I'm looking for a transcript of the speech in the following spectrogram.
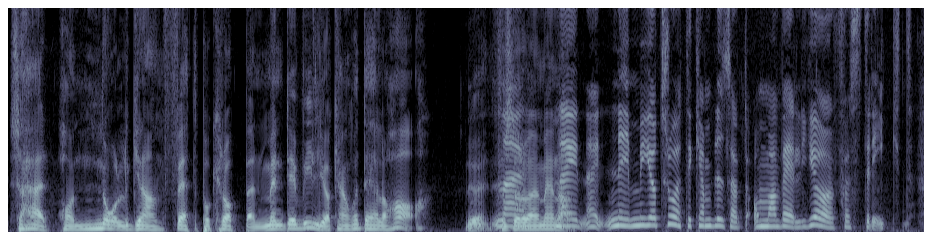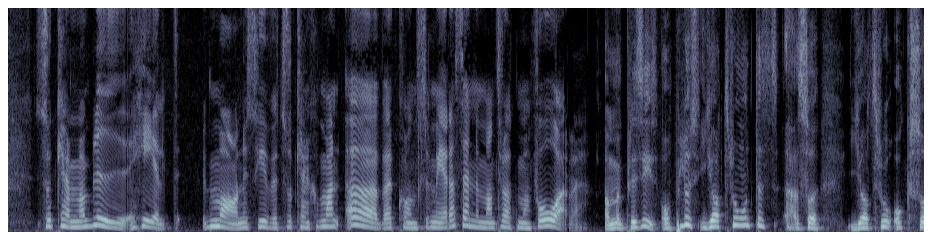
så här ha noll gram fett på kroppen men det vill jag kanske inte heller ha du vet, Förstår nej, du vad jag menar? Nej, nej, nej, men jag tror att det kan bli så att om man väl gör för strikt så kan man bli helt manisk i huvudet så kanske man överkonsumerar sen när man tror att man får. Ja men precis, och plus jag tror inte, alltså jag tror också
